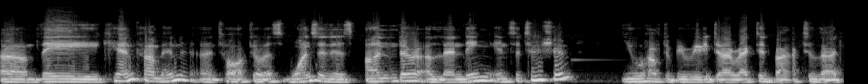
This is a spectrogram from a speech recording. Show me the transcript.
um, they can come in and talk to us. Once it is under a lending institution, you have to be redirected back to that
